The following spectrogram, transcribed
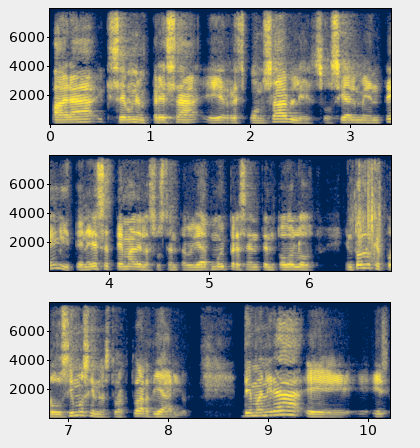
para ser una empresa eh, responsable socialmente y tener ese tema de la sustentabilidad muy presente en todo lo, en todo lo que producimos y en nuestro actuar diario. De manera, eh, eh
